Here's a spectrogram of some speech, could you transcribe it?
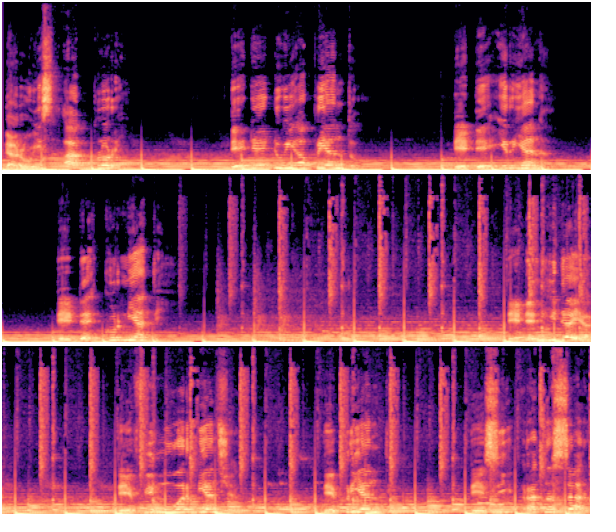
Darwis Aglori Dede Dwi Aprianto Dede Iriana Dede Kurniati Deden Hidayat Devin Wardiansyah Deprianti Desi Ratnasari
